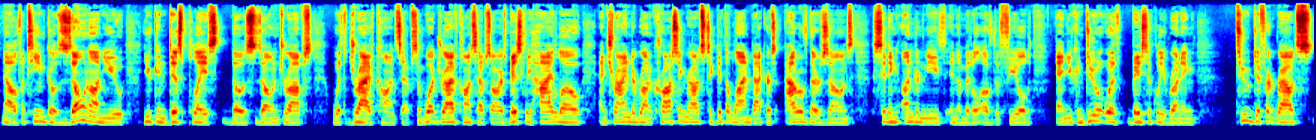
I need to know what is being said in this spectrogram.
Now, if a team goes zone, zone on you, you can displace those zone drops with drive concepts. And what drive concepts are is basically high low and trying to run crossing routes to get the linebackers out of their zones, sitting underneath in the middle of the field. And you can do it with basically running two different routes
